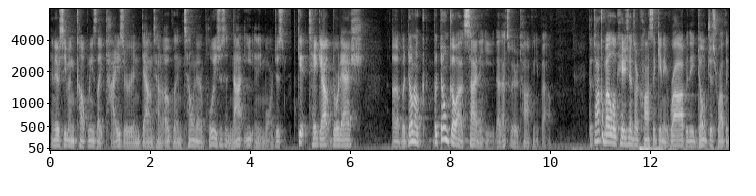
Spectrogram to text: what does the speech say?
And there's even companies like Kaiser in downtown Oakland telling their employees just to not eat anymore. Just get takeout, DoorDash, uh, but don't but don't go outside and eat. That's what they're talking about. The Taco Bell locations are constantly getting robbed, and they don't just rob the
